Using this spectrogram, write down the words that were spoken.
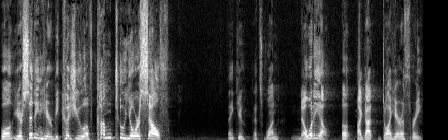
well, you're sitting here because you have come to yourself? Thank you. That's one. Nobody else. Oh, I got, do I hear a three?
